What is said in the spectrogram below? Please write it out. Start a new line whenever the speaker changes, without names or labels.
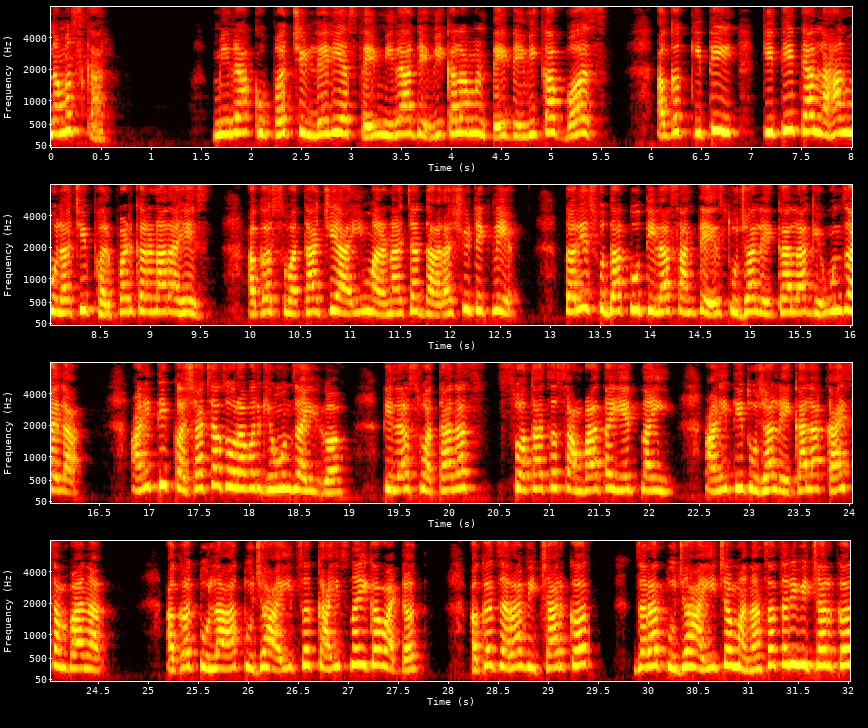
नमस्कार. मीरा खूपच चिडलेली असते. मीरा देविकाला म्हणते देविका बस. अगं किती किती त्या लहान मुलाची फरफड करणार आहेस? अगं स्वतःची आई मरणाच्या दाराशी टेकली तरी सुद्धा तू तिला सांगतेस तुझ्या लेकाला घेऊन जायला. आणि ती कशाच्या जोरावर घेऊन जाईल ग? तिला स्वतःला स्वतःचं सांभाळता येत नाही. आणि ती तुझ्या लेकाला काय सांभाळणार? अगं तुला तुझ्या आईचं काहीच नाही का वाटत? अगं जरा विचार कर. जरा तुझ्या आईच्या मनाचा तरी विचार कर.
